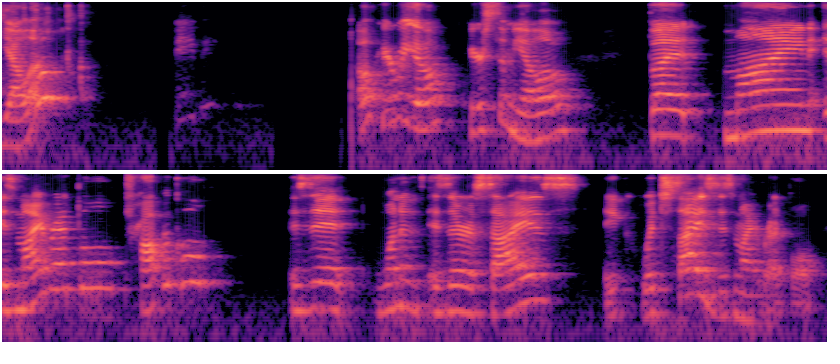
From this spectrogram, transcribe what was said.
yellow. Oh, here we go. Here's some yellow. But mine, is my Red Bull tropical? Is it one of, is there a size? Like which size is my Red Bull?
